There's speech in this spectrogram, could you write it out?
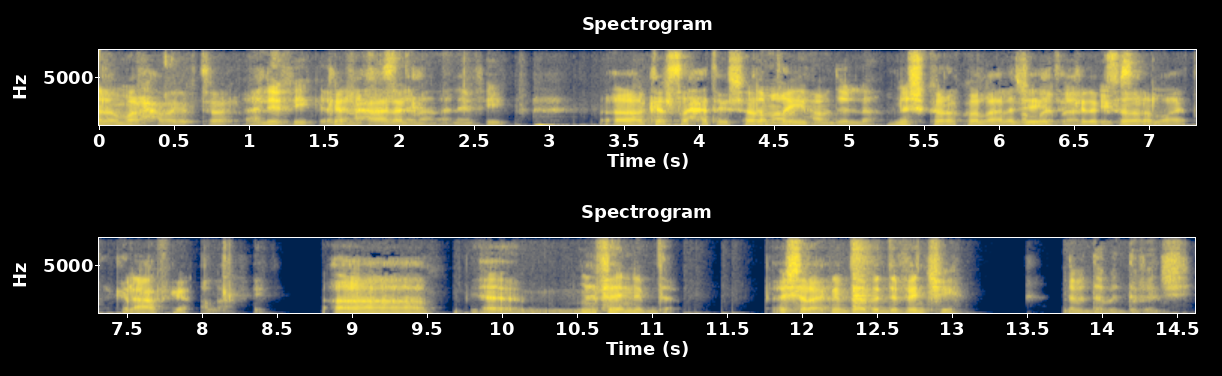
هلا مرحبا دكتور أهلا فيك كيف حالك؟ أهلا فيك آه كيف صحتك إن شاء الله طيب الحمد لله نشكرك والله على جيتك يا دكتور. الله يعطيك العافية الله يعافيك آه آه، من فين نبدأ؟ إيش رأيك نبدأ بالدافنشي؟ نبدأ بالدافنشي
